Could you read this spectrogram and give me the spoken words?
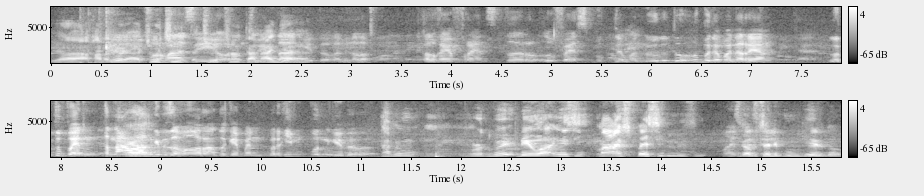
Ya karena Ya, dia cuci orang cucitan aja. gitu kan kalau kalau kayak Friendster lu Facebook zaman dulu tuh lu bener-bener yang lu tuh pengen kenalan Iya. gitu sama orang tuh kayak pengen berhimpun gitu loh Tapi menurut gue dewanya sih MySpace sih dulu sih. MySpace, Gak bisa ya? dipungkir tuh.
